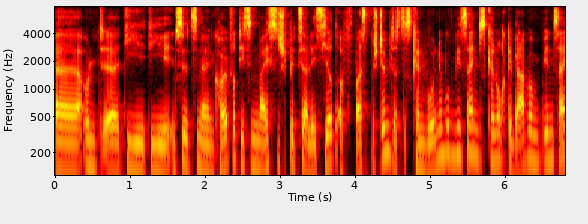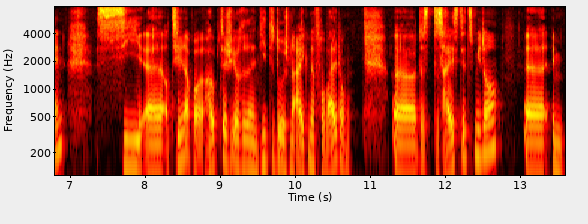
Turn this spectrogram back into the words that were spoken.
Äh, und äh, die, die institutionellen Käufer, die sind meistens spezialisiert auf was Bestimmtes. Das können Wohnimmobilien sein, das können auch Gewerbeimmobilien sein. Sie äh, erzielen aber hauptsächlich ihre Rendite durch eine eigene Verwaltung. Äh, das, das heißt jetzt wieder, äh, im,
